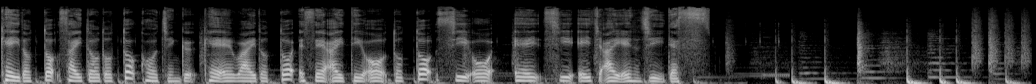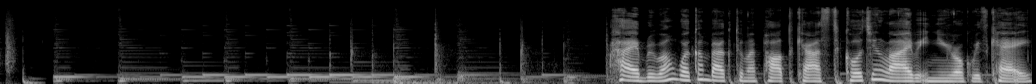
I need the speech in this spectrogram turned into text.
k.saito.coaching.kay.saito.coaching です。Hi everyone, welcome back to my podcast, Coaching Live in New York with Kay.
